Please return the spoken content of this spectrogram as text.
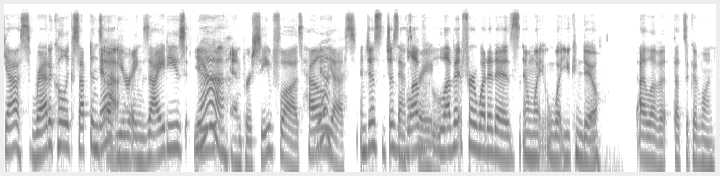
Yes, radical acceptance Yeah. of your anxieties, Yeah. and perceived flaws. Hell Yeah. yes, and just just That's love great. love it for what it is and what what you can do. I love it. That's a good one.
